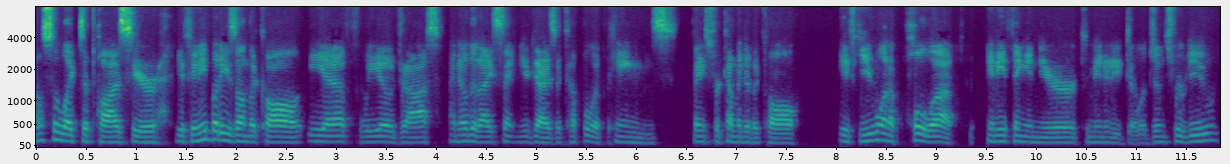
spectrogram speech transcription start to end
Also like to pause here. If anybody's on the call, EF, Leo, Joss, I know that I sent you guys a couple of pings. Thanks for coming to the call. If you want to pull up anything in your community diligence review,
